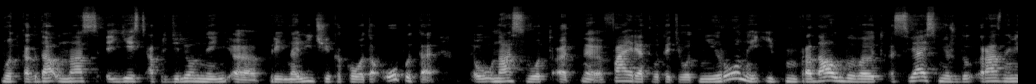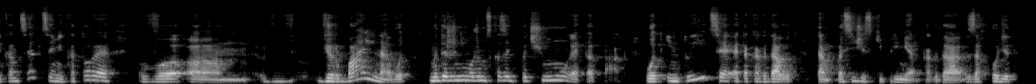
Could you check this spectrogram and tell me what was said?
вот когда у нас есть определенный, при наличии какого-то опыта, у нас вот файрят вот эти вот нейроны и продалбывают связь между разными концепциями, которые в, эм, в вербально, вот мы даже не можем сказать, почему это так. Вот интуиция – это когда вот там классический пример, когда заходит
